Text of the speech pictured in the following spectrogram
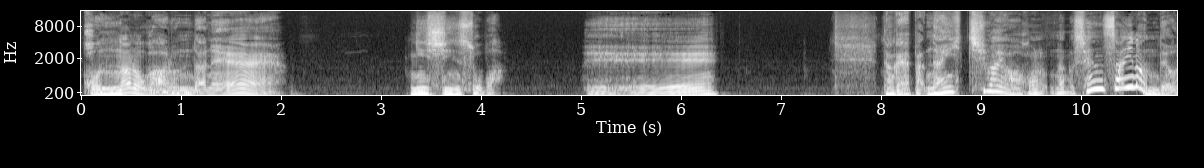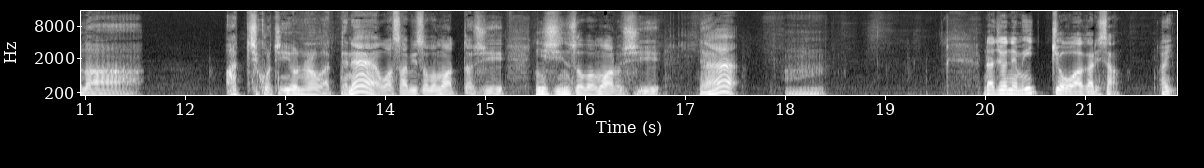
こんなのがあるんだね。ニシンそば。へえ。なんかやっぱ内地はよこのなんか繊細なんだよな。あっちこっちいろんなのがあってね。わさびそばもあったしニシンそばもあるし。ね。うん。ラジオネーム一丁あがりさん。はい。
